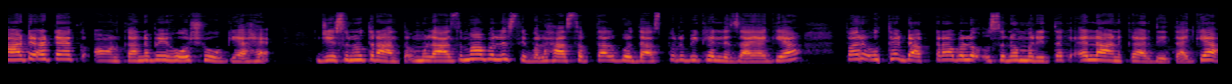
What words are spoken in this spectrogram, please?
ਹਾਰਟ ਅਟੈਕ ਆਉਣ ਕਾਰਨ ਬੇਹੋਸ਼ ਹੋ ਗਿਆ ਹੈ। ਜਿਸ ਨੂੰ ਤੁਰੰਤ ਮੁਲਾਜ਼ਮਾਂ ਵੱਲੋਂ ਸਿਵਲ ਹਸਪਤਾਲ ਗੁਰਦਾਸਪੁਰ ਵਿਖੇ ਲਿਜਾਇਆ ਗਿਆ, ਪਰ ਉੱਥੇ ਡਾਕਟਰਾਂ ਵੱਲੋਂ ਉਸ ਨੂੰ ਮ੍ਰਿਤਕ ਐਲਾਨ ਕਰ ਦਿੱਤਾ ਗਿਆ,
